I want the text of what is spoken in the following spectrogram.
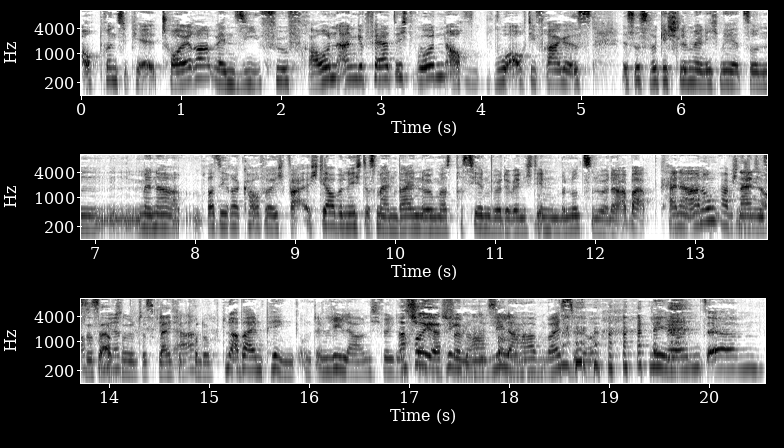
auch prinzipiell teurer, wenn sie für Frauen angefertigt wurden. Auch wo auch die Frage ist, ist es wirklich schlimm, wenn ich mir jetzt so einen Männerrasierer kaufe? Ich, ich glaube nicht, dass meinen Beinen irgendwas passieren würde, wenn ich den benutzen würde. Aber keine Ahnung, habe ich Nein, nicht es ist absolut das gleiche Produkt. Nur aber in Pink und in Lila. Und ich will das Ach so, schon ja, in Pink stimmt. und Oh, in Lila sorry. haben, weißt du nee, und ähm,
